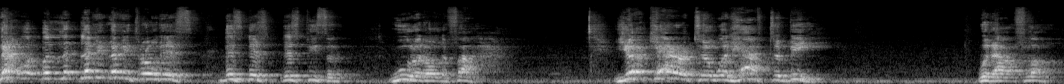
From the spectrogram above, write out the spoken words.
Now, but let, let, me let me throw this this this this piece of wood on the fire. Your character would have to be without flaw.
